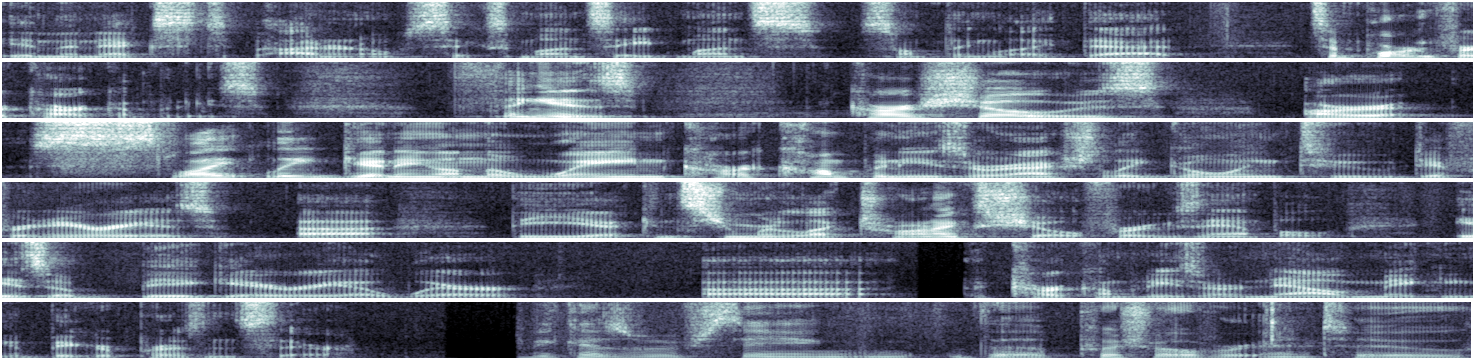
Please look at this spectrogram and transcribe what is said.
in the next, I don't know, six months, eight months, something like that. It's important for car companies. The thing is, car shows are slightly getting on the wane. Car companies are actually going to different areas. Uh, the uh, Consumer Electronics Show, for example, is a big area where uh, car companies are now making a bigger presence there. Because we're seeing the pushover into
